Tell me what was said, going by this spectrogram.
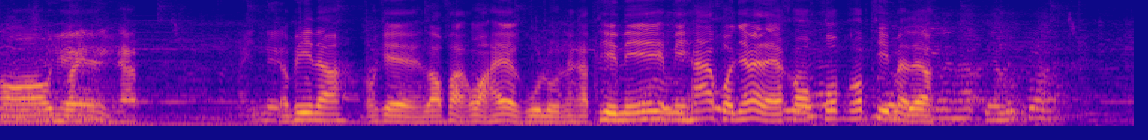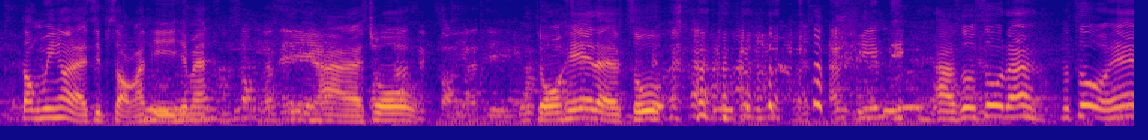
อ๋อโอเคไว้หนึ่งครับแล้วพี่เนาะโอเค เราฝากความหวังให้กับกูรุนนะครับ ทีมนี้มี 5 คนใช่ไหมไหนเขาครบครบทีมไปเลย ต้องวิ่งเท่าไหร่12 นาทีใช่ไหม2นาทีอ่าโชว์12นาทีโจเฮ่แต่สู้ ทั้งทีมนี้อ่าสู้ๆนะสู้ๆเฮ้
